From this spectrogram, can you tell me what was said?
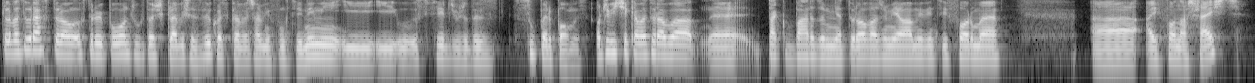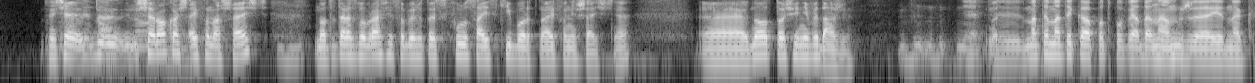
klawiatura, którą, w której połączył ktoś klawisze zwykłe z klawiszami funkcyjnymi i, i stwierdził, że to jest super pomysł. Oczywiście klawiatura była e, tak bardzo miniaturowa, że miała mniej więcej formę e, iPhone'a 6. W sensie tak, no, szerokość iPhone'a 6. No to teraz wyobraźcie sobie, że to jest full size keyboard na iPhone'ie 6, nie? E, no to się nie wydarzy. Nie. y, Matematyka podpowiada nam, że jednak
